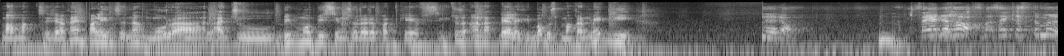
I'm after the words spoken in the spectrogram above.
mamak saja kan. Paling senang, murah, laju. Bi- Mau bising sudah dapat KFC. Terus anak dia lagi, bagus makan McD. Kena dah. Saya ada hak sebab saya customer.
